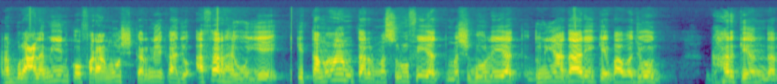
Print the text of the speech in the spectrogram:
رب العالمین کو فراموش کرنے کا جو اثر ہے وہ یہ کہ تمام تر مصروفیت، مشغولیت دنیا داری کے باوجود گھر کے اندر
